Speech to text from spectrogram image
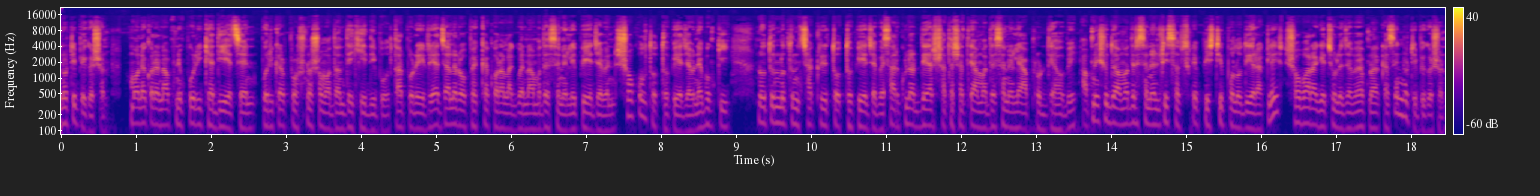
নোটিফিকেশন মনে করেন আপনি পরীক্ষা দিয়েছেন, পরীক্ষার প্রশ্ন সমাধান দেখিয়ে দিব, তারপরে রেজাল্টের অপেক্ষা করা লাগবে না, আমাদের চ্যানেলে পেয়ে যাবেন, সকল তথ্য পেয়ে যাবেন এবং কি? নতুন নতুন চাকরির তথ্য পেয়ে যাবে সার্কুলার দেওয়ার সাথে সাথে আমাদের চ্যানেলে আপলোড দেওয়া হবে। আপনি শুধু আমাদের চ্যানেলটি সাবস্ক্রাইব পেজটি ফলো দিয়ে রাখলে সবার আগে চলে যাবে আপনার কাছে নোটিফিকেশন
